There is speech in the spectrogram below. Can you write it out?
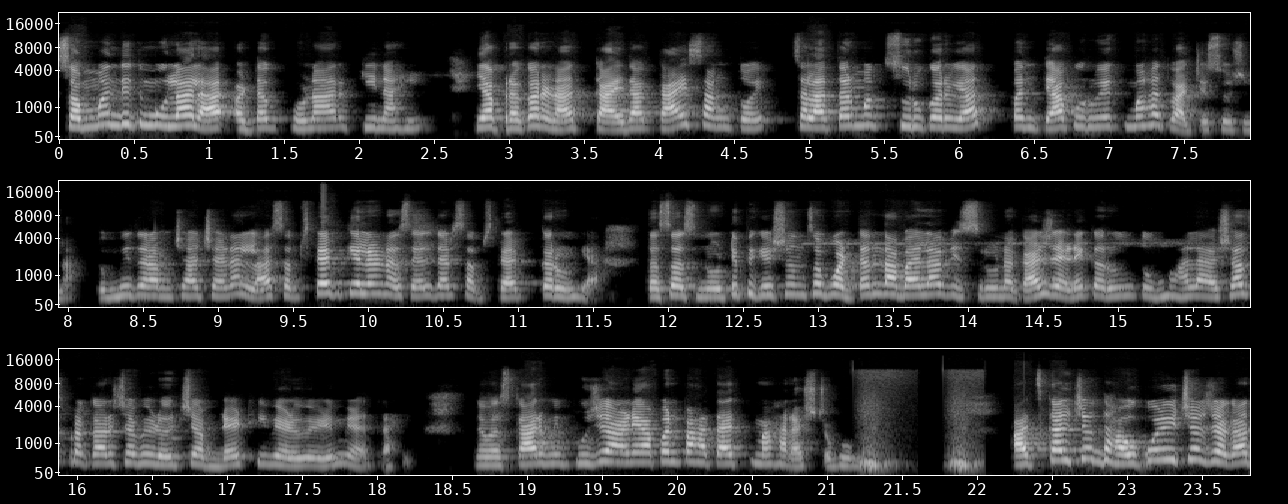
संबंधित मुलाला अटक होणार की नाही? या प्रकरणात कायदा काय सांगतोय? चला तर मग सुरू करूयात पण त्यापूर्वी एक महत्वाची सूचना. तुम्ही जर आमच्या चॅनलला सबस्क्राईब केलं नसेल तर सबस्क्राईब करून घ्या. तसंच नोटिफिकेशनचं बटन दाबायला विसरू नका जेणेकरून तुम्हाला अशाच प्रकारच्या व्हिडिओची अपडेट ही वेळोवेळी मिळत राहील. नमस्कार मी पूजा आणि आपण पाहतायत महाराष्ट्र भूमी आजकालच्या धावपळीच्या जगात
